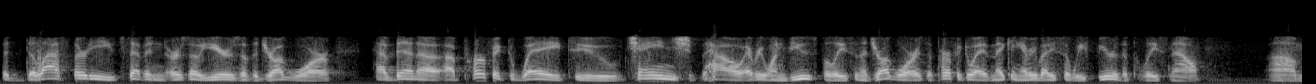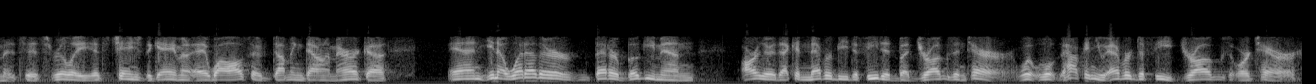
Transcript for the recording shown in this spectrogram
the the last 37 or so years of the drug war have been a, a perfect way to change how everyone views police, and the drug war is a perfect way of making everybody so we fear the police now. Um, it's it's really it's changed the game uh, while also dumbing down America. And you know what other better boogeymen are there that can never be defeated but drugs and terror? Well, how can you ever defeat drugs or terror?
